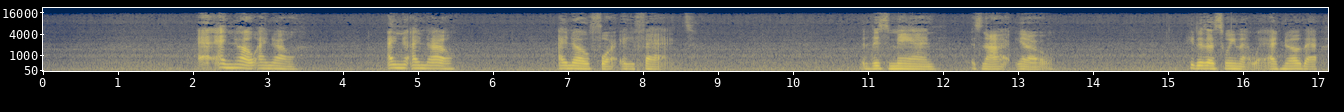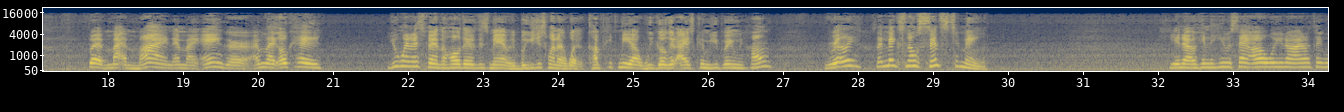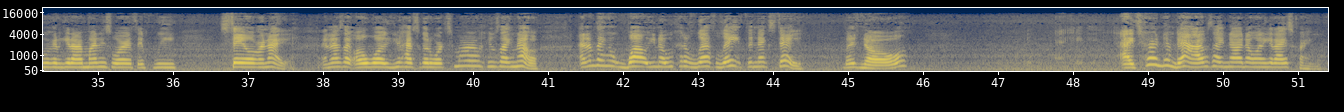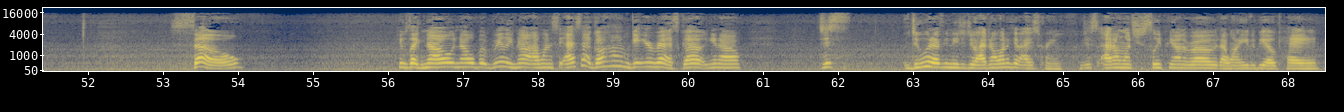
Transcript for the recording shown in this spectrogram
I, know, I know. I, kn- I know. I know for a fact that this man is not, you know, he doesn't swing that way. I know that. But my mind and my anger, I'm like, okay, you want to spend the whole day with this man, but you just want to, what, come pick me up, we go get ice cream, you bring me home? Really? That makes no sense to me. You know, he, he was saying, oh, well, you know, I don't think we're going to get our money's worth if we stay overnight. And I was like, oh, well, you have to go to work tomorrow? He was like, no. And I'm thinking, well, you know, we could have left late the next day. But no. I turned him down. I was like, no, I don't want to get ice cream. So he was like, no, no, but really, no, I want to see. I said, go home, get your rest. Go, you know, just do whatever you need to do. I don't want to get ice cream. Just, I don't want you sleepy on the road. I want you to be okay.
